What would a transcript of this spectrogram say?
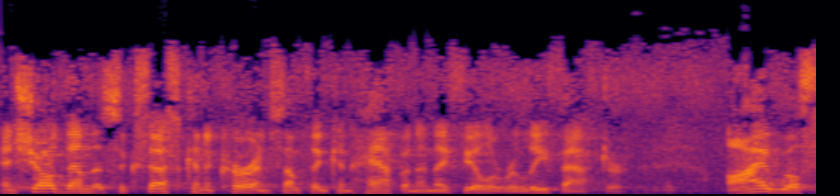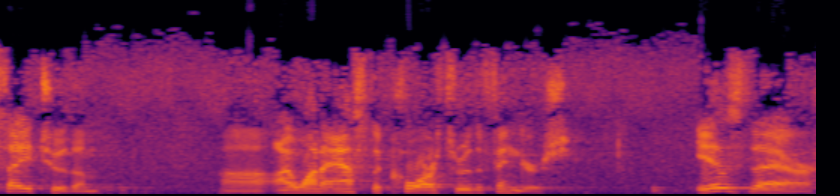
and showed them that success can occur and something can happen and they feel a relief after, I will say to them, uh, I want to ask the core through the fingers, is there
